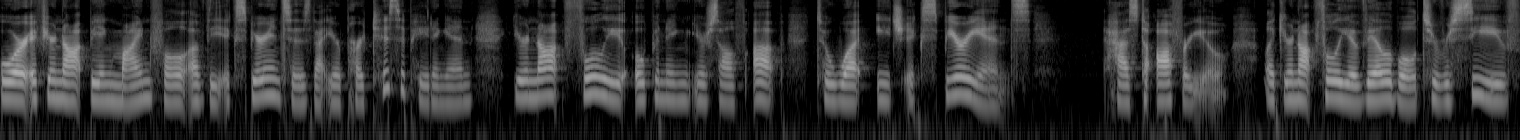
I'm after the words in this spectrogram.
or if you're not being mindful of the experiences that you're participating in, you're not fully opening yourself up to what each experience has to offer you. Like you're not fully available to receive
